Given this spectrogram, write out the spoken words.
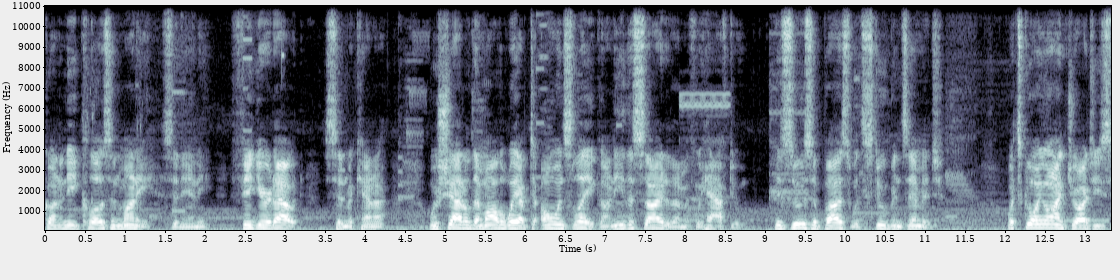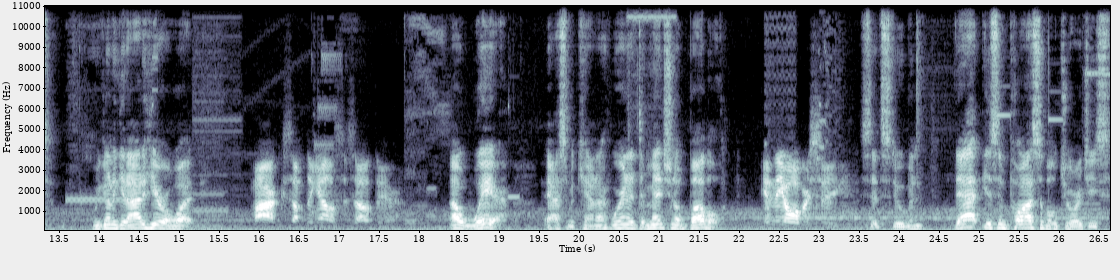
Gonna need clothes and money, said Annie. Figure it out, said McKenna. We'll shadow them all the way up to Owens Lake on either side of them if we have to. His zoo's abuzz with Steuben's image. What's going on, Georgies? We gonna get out of here or what? Mark, something else is out there. Out where? asked McKenna. We're in a dimensional bubble, In the Obersee. said Steuben. That is impossible, Georgies.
